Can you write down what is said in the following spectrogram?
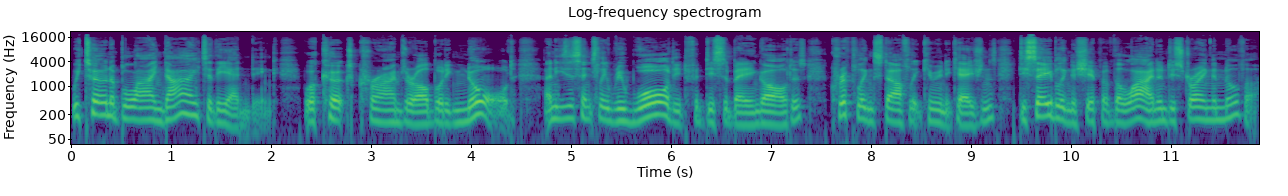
we turn a blind eye to the ending, where Kirk's crimes are all but ignored, and he's essentially rewarded for disobeying orders, crippling Starfleet communications, disabling a ship of the line, and destroying another.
